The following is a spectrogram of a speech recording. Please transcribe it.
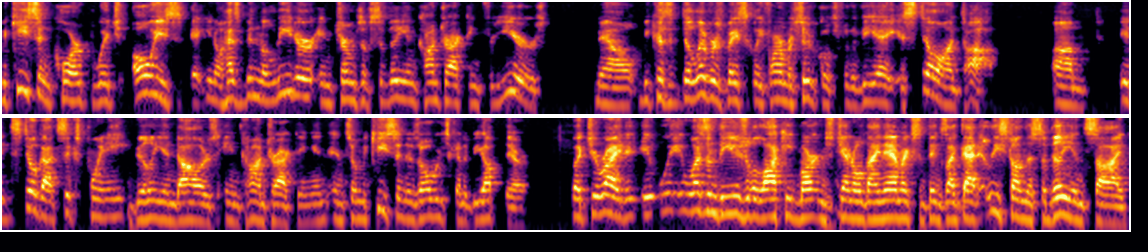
McKesson Corp, which always you know has been the leader in terms of civilian contracting for years now, because it delivers basically pharmaceuticals for the VA, is still on top. Um, it's still got 6.8 billion dollars in contracting, and, and so McKesson is always going to be up there but you're right. It, it, it, wasn't the usual Lockheed Martin's General Dynamics and things like that, at least on the civilian side.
